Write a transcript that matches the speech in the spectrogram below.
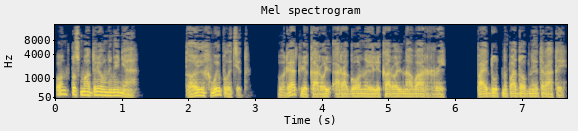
Он посмотрел на меня. «Кто их выплатит? Вряд ли король Арагона или король Наварры пойдут на подобные траты.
